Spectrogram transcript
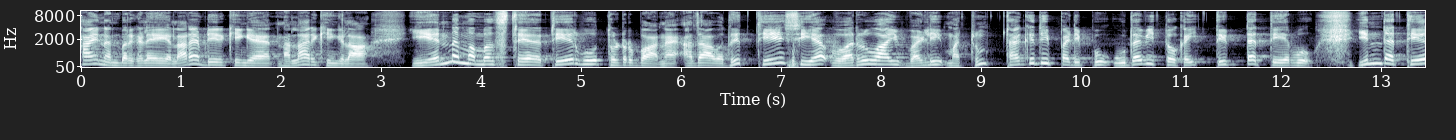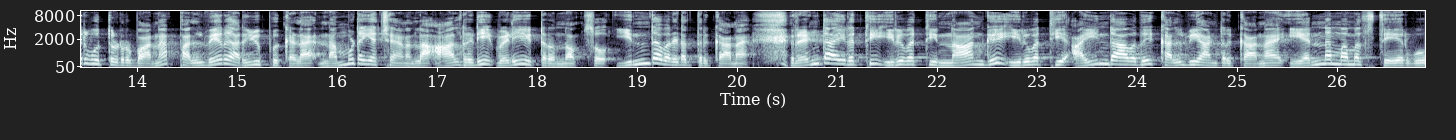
ஹாய் நண்பர்களே. எல்லாரும் எப்படி இருக்கீங்க? நல்லா இருக்கீங்களா? என்எம்எம்எஸ் தே தேர்வு தொடர்பான அதாவது தேசிய வருவாய் வழி மற்றும் தகுதி படிப்பு உதவித்தொகை திட்ட தேர்வு. இந்த தேர்வு தொடர்பான பல்வேறு அறிவிப்புகளை நம்முடைய சேனலில் ஆல்ரெடி வெளியிட்டிருந்தோம். ஸோ இந்த வருடத்திற்கான ரெண்டாயிரத்தி இருபத்தி நான்கு இருபத்தி ஐந்தாவது கல்வியாண்டிற்கான என்எம்எம்எஸ் தேர்வு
